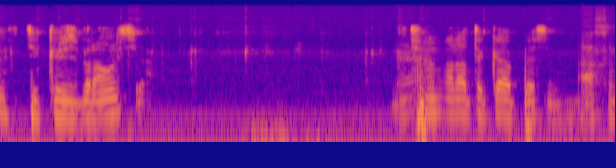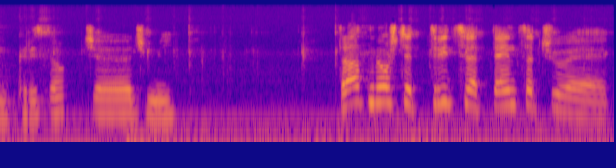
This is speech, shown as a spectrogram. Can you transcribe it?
Ти Крис Браун ли си? Не, Това има една такава песен. аз съм Крис. Don't judge me. Трябват ми още три цветенца, човек.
